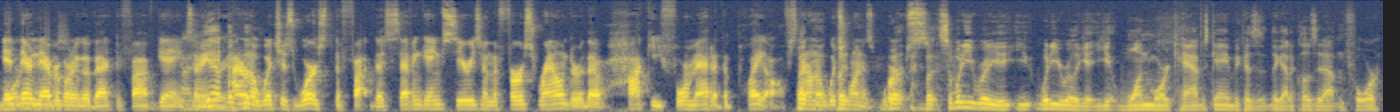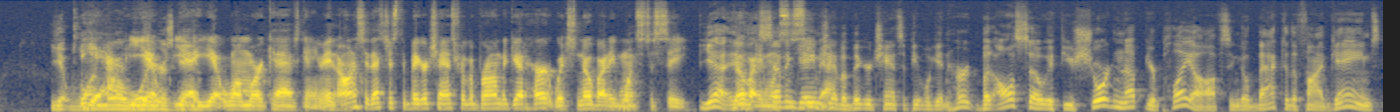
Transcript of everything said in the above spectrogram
More and they're never going to go back to five games. I, I mean. Yeah, I don't know which is worse the fi- the seven game series on the first round or the hockey format of the playoffs. I don't know which But- one is but- worse. But, so what do you really you, what do you really get? You get one more Cavs game because they got to close it out in four. You get one yeah, more Warriors yeah, game. yeah, you get one more Cavs game, and honestly, that's just a bigger chance for LeBron to get hurt, which nobody wants to see. Yeah, in Nobody wants seven to see games, that. you have a bigger chance of people getting hurt. But also, if you shorten up your playoffs and go back to the five games,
